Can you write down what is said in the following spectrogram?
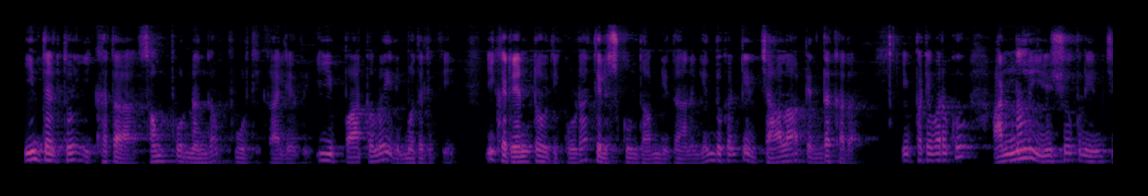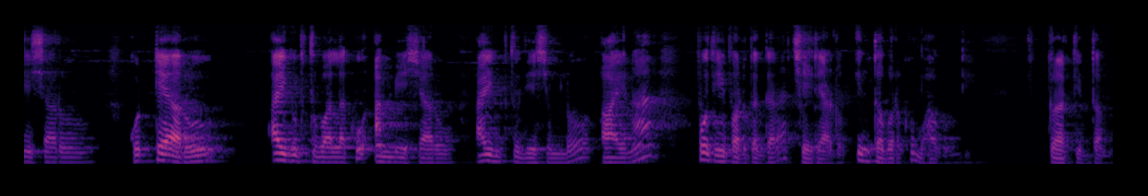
ఇంతటితో ఈ కథ సంపూర్ణంగా పూర్తి కాలేదు. ఈ పాటలో ఇది మొదటిది. ఇక రెండవది కూడా తెలుసుకుందాం నిదానంగా. ఎందుకంటే ఇది చాలా పెద్ద కథ. ఇప్పటి వరకు అన్నలు యేషోపుని ఏం చేశారు? కొట్టారు. ఐగుప్తు వాళ్ళకు అమ్మేశారు. ఐగుప్తు దేశంలో ఆయన పోతీఫరు దగ్గర చేరాడు. ఇంతవరకు బాగుంది. ప్రార్థిద్దాం.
